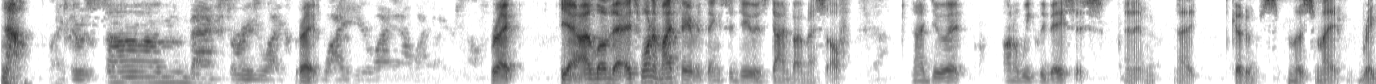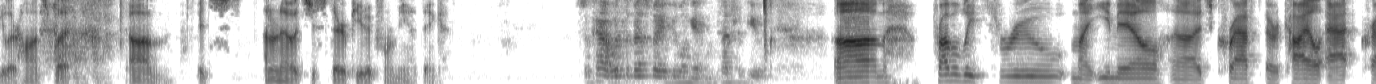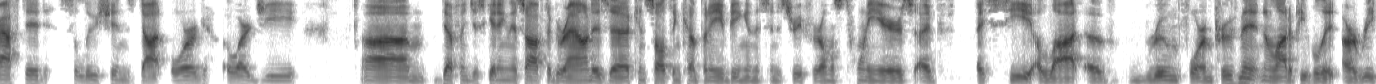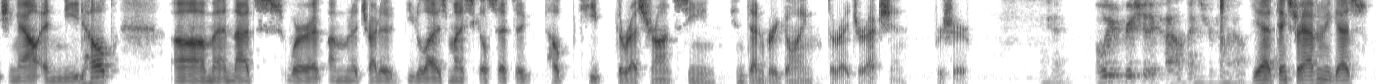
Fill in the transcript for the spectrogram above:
No. Like, there was some backstory to, like, Right. why here, why now, why by yourself. Right. Yeah, I love that. It's one of my favorite things to do is dine by myself. Yeah. And I do it on a weekly basis. And it, I go to most of my regular haunts, but um, it's, I don't know, it's just therapeutic for me, I think. So, Kyle, what's the best way people can get in touch with you? Um, probably through my email. Uh, it's craft or Kyle at craftedsolutions.org, O-R-G. Um, definitely just getting this off the ground as a consulting company, being in this industry for almost 20 years. I've, I see a lot of room for improvement and a lot of people that are reaching out and need help. Um, and that's where I'm going to try to utilize my skill set to help keep the restaurant scene in Denver going the right direction for sure. Well, we appreciate it, Kyle. Thanks for coming out. Yeah, thanks for having me, guys.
